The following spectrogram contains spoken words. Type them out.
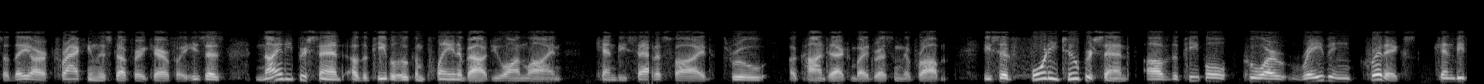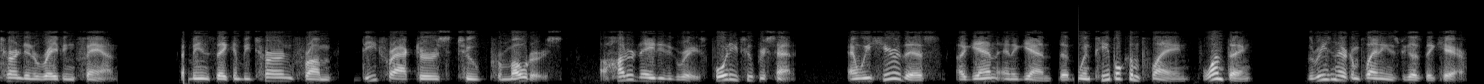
So they are tracking this stuff very carefully. He says 90% of the people who complain about you online can be satisfied through a contact by addressing the problem. He said 42% of the people who are raving critics can be turned into raving fans. That means they can be turned from detractors to promoters. 180 degrees, 42%. And we hear this again and again that when people complain, one thing, the reason they're complaining is because they care.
